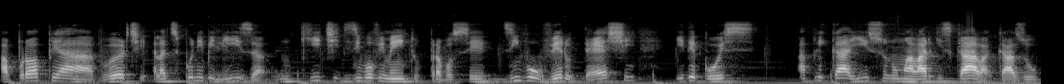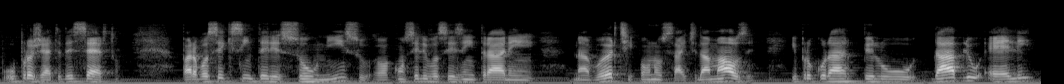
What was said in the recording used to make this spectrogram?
a própria Vert ela disponibiliza um kit de desenvolvimento para você desenvolver o teste e depois aplicar isso numa larga escala, caso o projeto dê certo. Para você que se interessou nisso, eu aconselho vocês a entrarem na Vert ou no site da Mouse e procurar pelo WL-SMTW.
